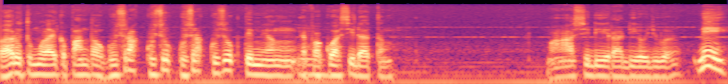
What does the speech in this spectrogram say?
Baru tuh mulai kepantau, gusrak, gusruk, gusrak, gusruk tim yang evakuasi datang. Masih di radio juga. Nih,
